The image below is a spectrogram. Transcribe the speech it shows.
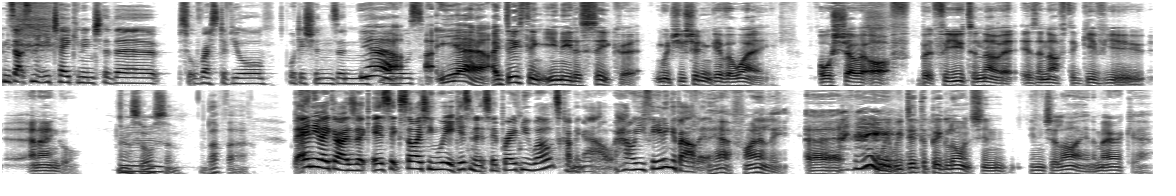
And is that something you've taken into the sort of rest of your auditions and yeah, roles? Uh, yeah, I do think you need a secret, which you shouldn't give away or show it off. But for you to know it is enough to give you an angle. That's mm. awesome. I love that. But anyway, guys, look, it's exciting week, isn't it? So Brave New World's coming out. How are you feeling about it? Yeah, finally. Uh, I know. We, we, did the big launch in, in July in America.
